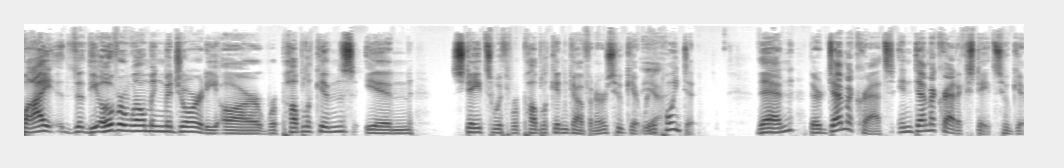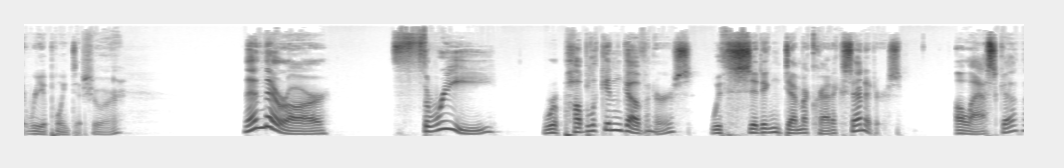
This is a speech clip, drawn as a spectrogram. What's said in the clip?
by the, the overwhelming majority are Republicans in states with Republican governors who get Yeah. reappointed. Then there are Democrats in Democratic states who get reappointed. Sure. Then there are three Republican governors with sitting Democratic senators Alaska,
